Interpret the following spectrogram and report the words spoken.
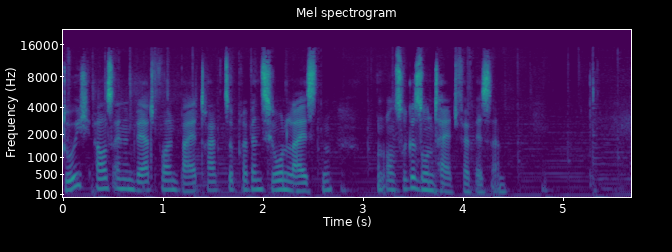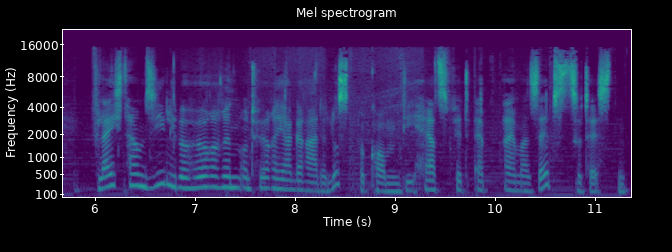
durchaus einen wertvollen Beitrag zur Prävention leisten und unsere Gesundheit verbessern. Vielleicht haben Sie, liebe Hörerinnen und Hörer, ja gerade Lust bekommen, die Herzfit-App einmal selbst zu testen.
